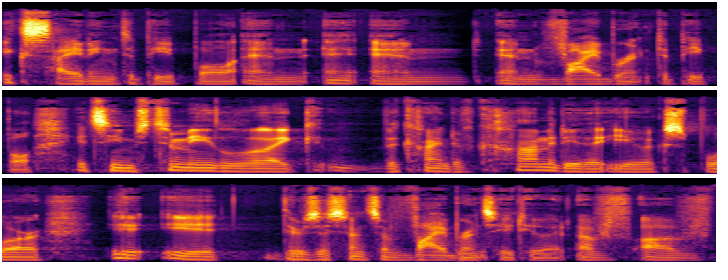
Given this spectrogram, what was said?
exciting to people and and and vibrant to people. It seems to me like the kind of comedy that you explore, it, it there's a sense of vibrancy to it, of of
